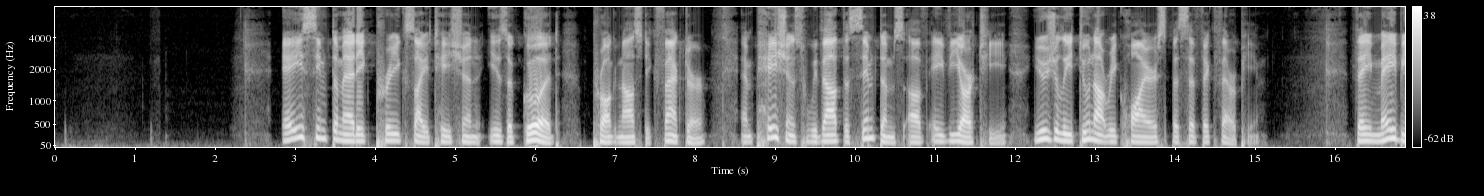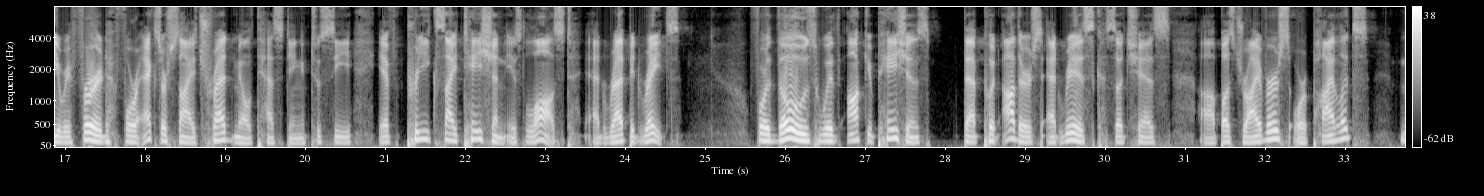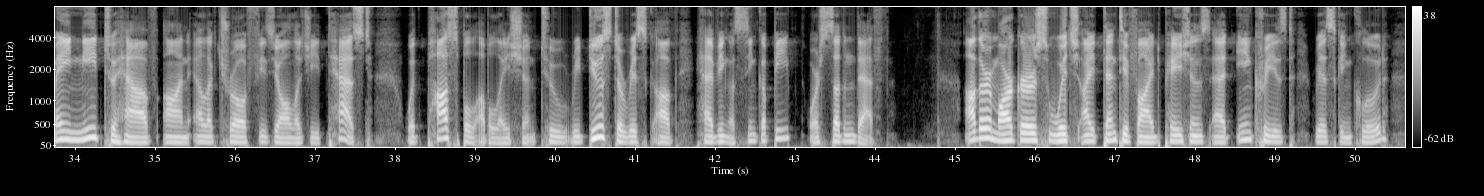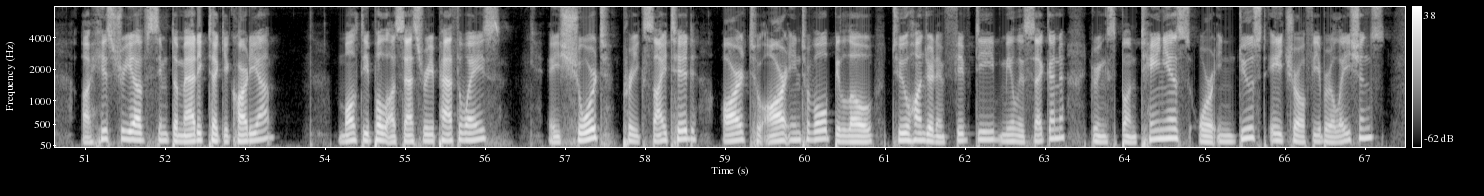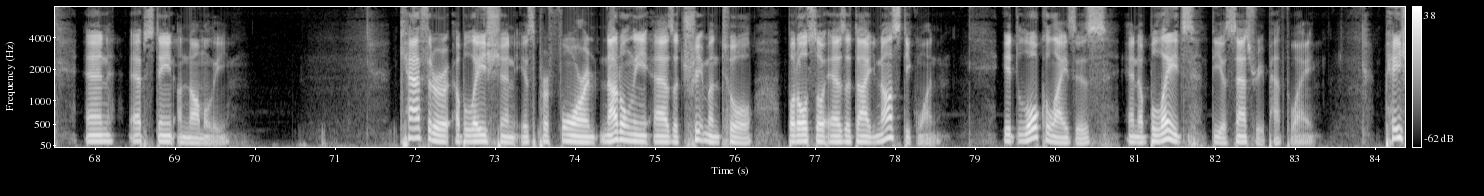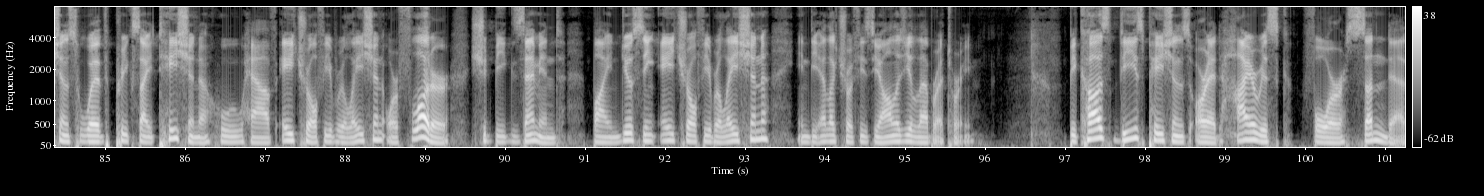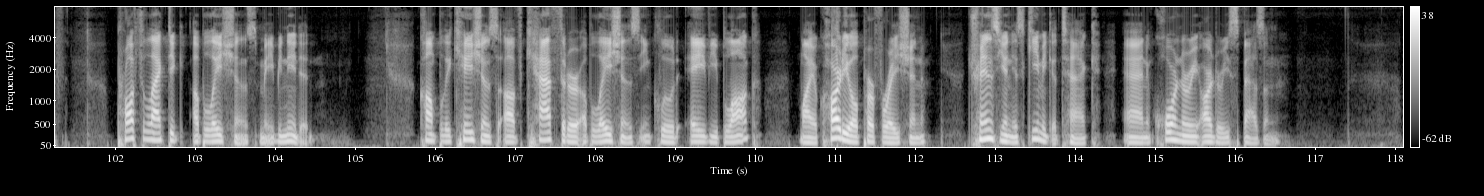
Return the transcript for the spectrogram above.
Asymptomatic pre-excitation is a good prognostic factor, and patients without the symptoms of AVRT usually do not require specific therapy. They may be referred for exercise treadmill testing to see if pre-excitation is lost at rapid rates. For those with occupations that put others at risk, such as uh, bus drivers or pilots, may need to have an electrophysiology test with possible ablation to reduce the risk of having a syncope or sudden death. Other markers which identified patients at increased risk include a history of symptomatic tachycardia, multiple accessory pathways, a short pre-excited R to R interval below 250 millisecond during spontaneous or induced atrial fibrillations, and Ebstein anomaly. Catheter ablation is performed not only as a treatment tool, but also as a diagnostic one. It localizes and ablates the accessory pathway patients with pre-excitation who have atrial fibrillation or flutter should be examined by inducing atrial fibrillation in the electrophysiology laboratory. Because these patients are at high risk for sudden death, prophylactic ablations may be needed. Complications of catheter ablations include AV block, myocardial perforation, transient ischemic attack, and coronary artery spasm.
